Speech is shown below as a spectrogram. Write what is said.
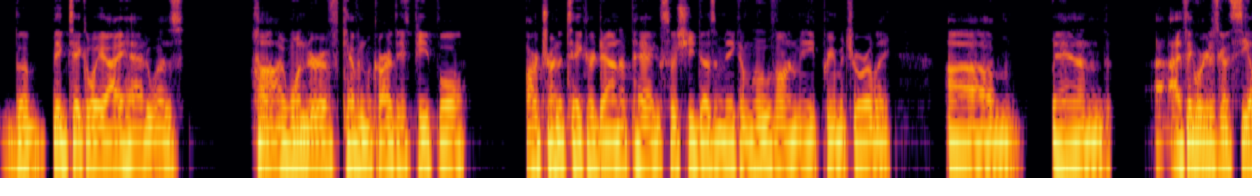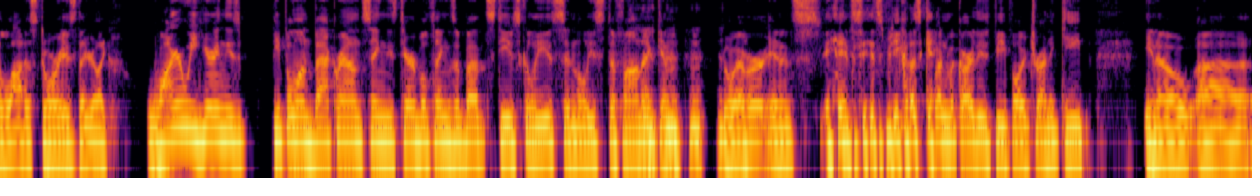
the big takeaway I had was, huh, I wonder if Kevin McCarthy's people are trying to take her down a peg so she doesn't make a move on me prematurely. Um, and I think we're just going to see a lot of stories that you're like, why are we hearing these people on background saying these terrible things about Steve Scalise and Elise Stefanik and whoever, and it's it's it's because Kevin McCarthy's people are trying to keep, you know, uh,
